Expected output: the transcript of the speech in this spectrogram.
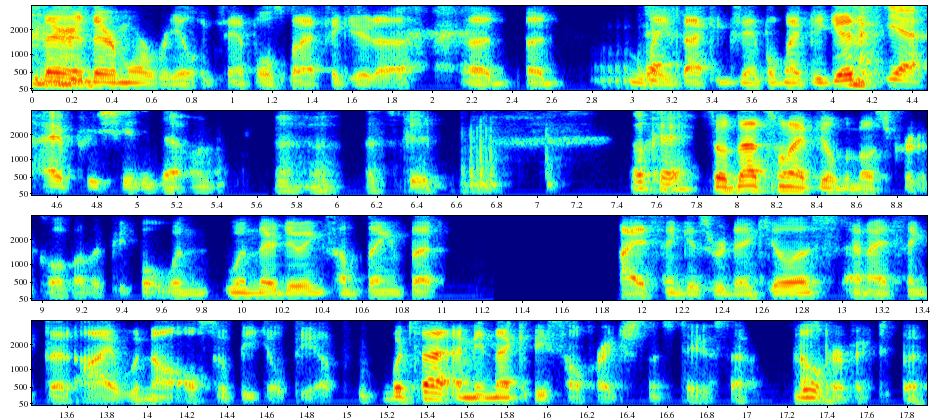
There, there are more real examples, but I figured a, a, a laid back example might be good. yeah, I appreciated that one. Uh-huh. That's good. Okay. So that's when I feel the most critical of other people when when they're doing something that I think is ridiculous, and I think that I would not also be guilty of. Which that I mean that could be self righteousness too. So not Cool. perfect, but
